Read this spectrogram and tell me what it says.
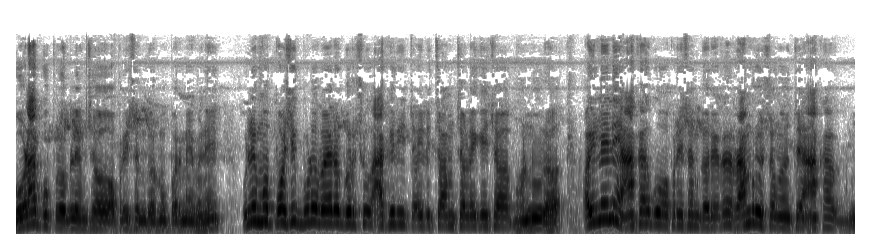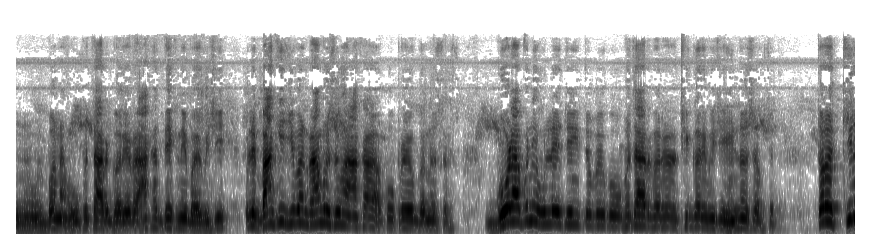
गोडाको प्रब्लम छ अपरेसन गर्नुपर्ने भने उसले म पछि बुढो भएर गर्छु। आखिरी अहिले चम चलेकै छ भन्नु र अहिले नै आँखाको अपरेसन गरेर राम्रोसँग चाहिँ आँखा बना उपचार गरेर आँखा देख्ने भएपछि उसले बाँकी जीवन राम्रोसँग आँखाको प्रयोग गर्न सक्छ। गोडा पनि उसले चाहिँ तपाईँको उपचार गरेर ठिक गरेपछि हिँड्न सक्छ। तर किन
